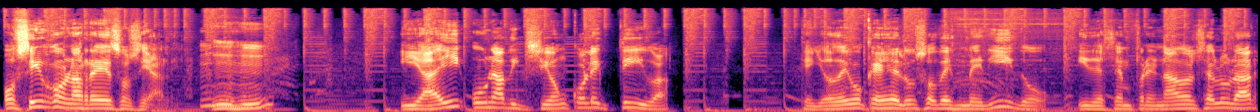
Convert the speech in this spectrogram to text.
o sigo con las redes sociales. Y hay una adicción colectiva que yo digo que es el uso desmedido y desenfrenado del celular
